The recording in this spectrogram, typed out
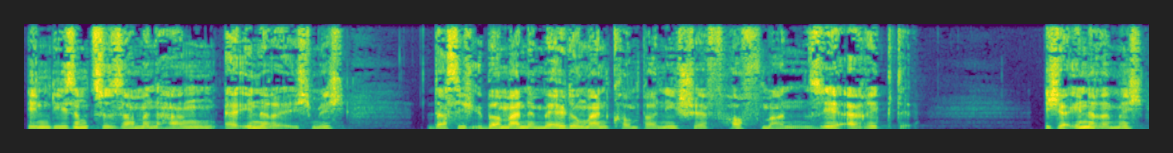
In diesem Zusammenhang erinnere ich mich, dass sich über meine Meldung mein Kompaniechef Hoffmann sehr erregte. Ich erinnere mich,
